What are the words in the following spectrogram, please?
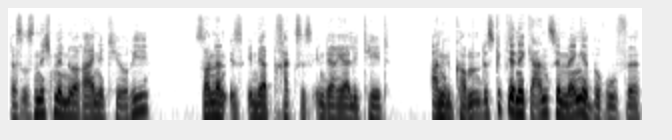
Das ist nicht mehr nur reine Theorie, sondern ist in der Praxis, in der Realität angekommen. Und es gibt ja eine ganze Menge Berufe,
